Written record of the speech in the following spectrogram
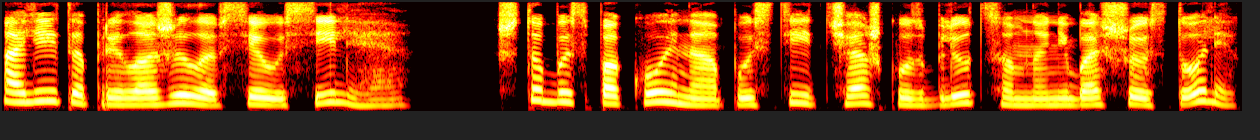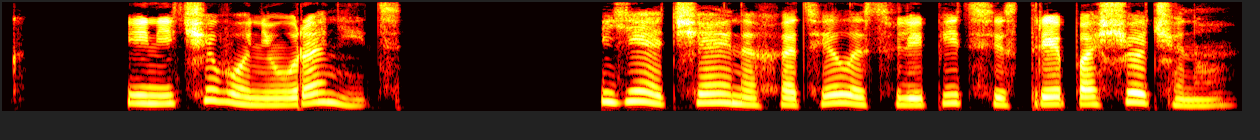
Алита приложила все усилия, чтобы спокойно опустить чашку с блюдцем на небольшой столик и ничего не уронить. Ей отчаянно хотелось влепить сестре пощечину,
